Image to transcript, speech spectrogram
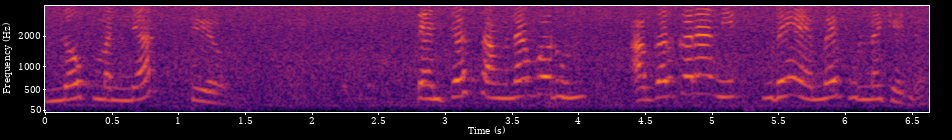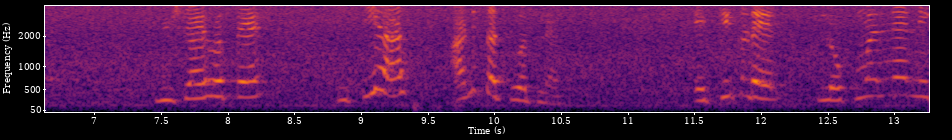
लोकमान्य टिळक. त्यांच्या सांगण्यावरून आगरकरांनी पुढे एम ए पूर्ण केलं. विषय होते इतिहास आणि तत्त्वज्ञान एकीकडे लोकमान्यांनी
